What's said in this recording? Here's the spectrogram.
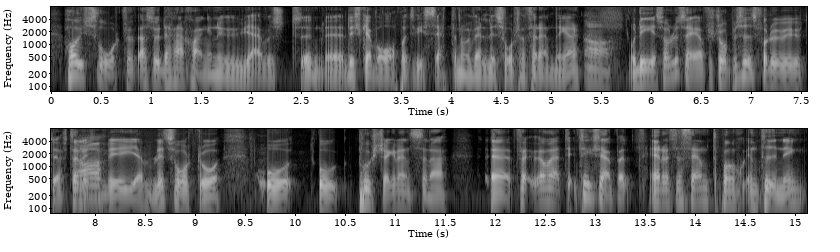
har ju svårt för, alltså den här genren är ju jävligt, eh, det ska vara på ett visst sätt. Den har väldigt svårt för förändringar. Ja. Och det är som du säger, jag förstår precis vad du är ute efter. Ja. Liksom. Det är jävligt svårt att, att, att pusha gränserna för, menar, till exempel, en recensent på en, en tidning,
